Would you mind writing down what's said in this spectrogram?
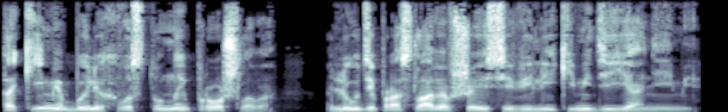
Такими были хвостуны прошлого, люди, прославившиеся великими деяниями.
